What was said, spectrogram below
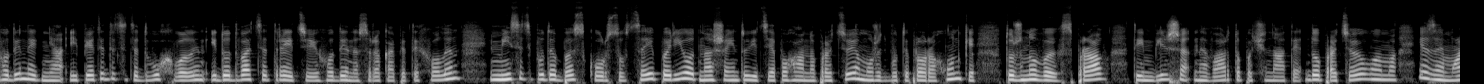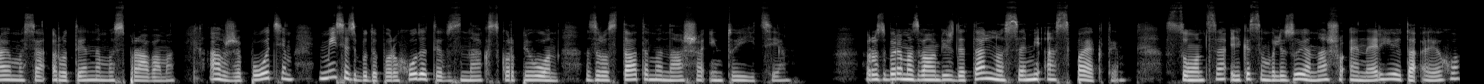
години дня і 52 хвилин і до 23 години 45 хвилин місяць буде без курсу. В цей період наша інтуїція погано працює, можуть бути прорахунки, тож нових справ тим більше не варто починати. Допрацьовуємо і займаємося рутинними справами. А вже потім місяць буде переходити в знак Скорпіон, зростатиме наша інтуїція. Розберемо з вами більш детально самі аспекти Сонце, яке символізує нашу енергію та его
